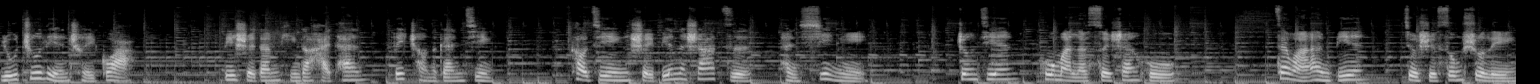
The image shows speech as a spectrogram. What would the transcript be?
如珠帘垂挂。滴水丹屏的海滩非常的干净，靠近水边的沙子很细腻，中间铺满了碎珊瑚，再往岸边就是松树林。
